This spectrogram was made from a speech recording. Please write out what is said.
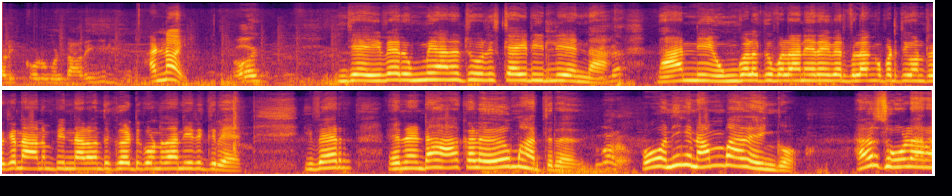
படிக்கணும் என்று அண்ணாய் இங்க இவர் உண்மையான டூரிஸ்ட் கைடு இல்லையண்ணா நான் நீ உங்களுக்கு இவ்வளோ நேரம் இவர் விளங்கப்படுத்தி கொண்டிருக்கேன் நானும் பின்னால் வந்து கேட்டுக்கொண்டு தான் இருக்கிறேன். இவர் என்னண்டா ஆக்களை ஏமாத்துறது ஓ நீங்க நம்பாதீங்கோ அவர் சோழர்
